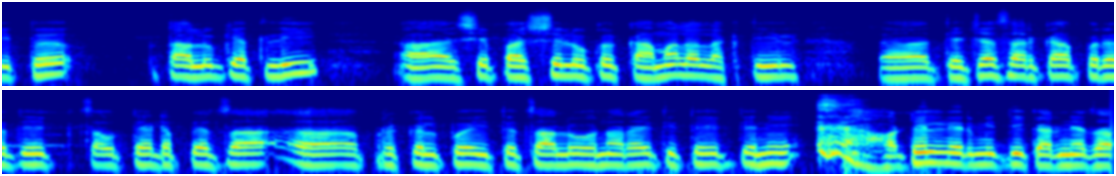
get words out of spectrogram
तिथं तालुक्यातली शे पाचशे लोकं कामाला लागतील. त्याच्यासारखा परत एक चौथ्या टप्प्याचा प्रकल्प इथं चालू होणार आहे. तिथे एक त्यांनी हॉटेल निर्मिती करण्याचा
